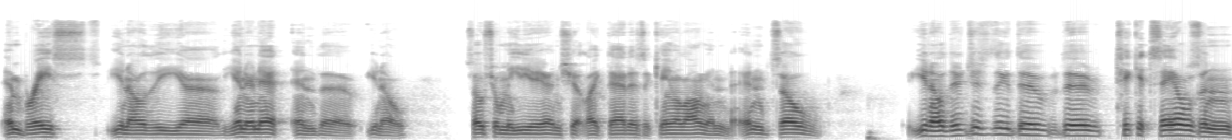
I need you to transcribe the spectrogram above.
embrace, you know, the uh, the internet and the you know social media and shit like that as it came along, and and so you know, they're just the the the ticket sales and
